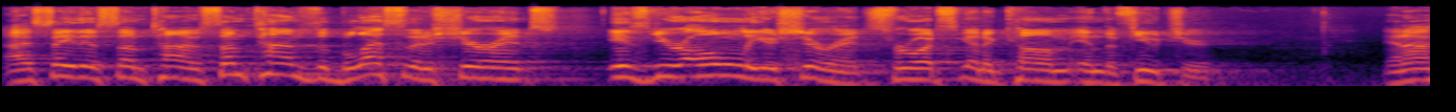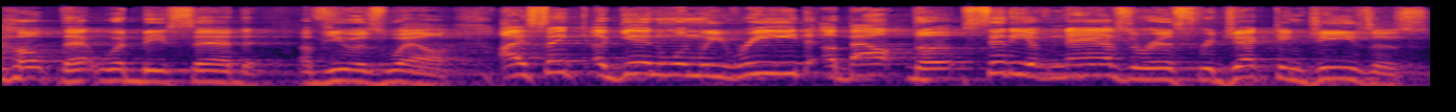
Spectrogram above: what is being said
I say this sometimes, sometimes the blessed assurance is your only assurance for what's going to come in the future. And I hope that would be said of you as well. I think, again, when we read about the city of Nazareth rejecting Jesus,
